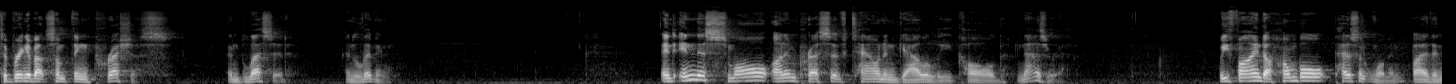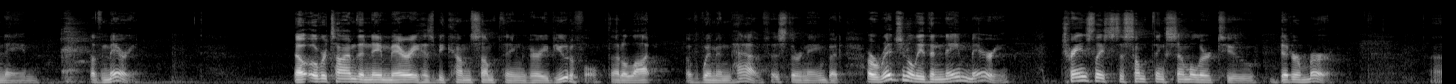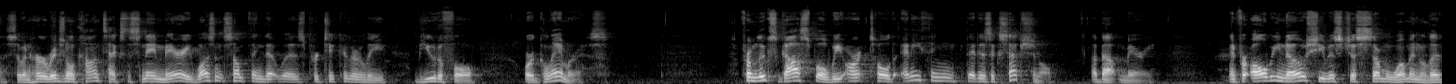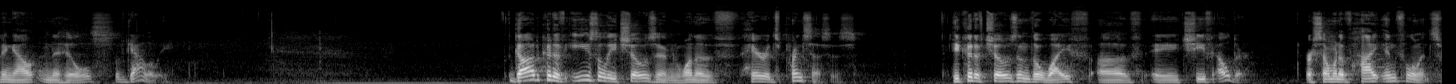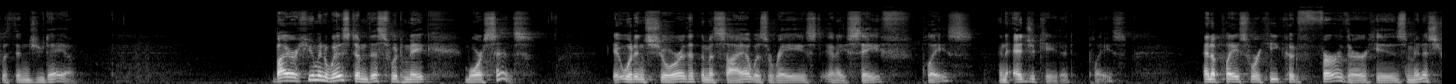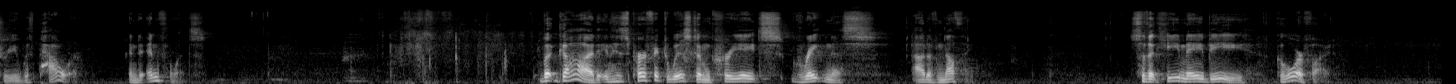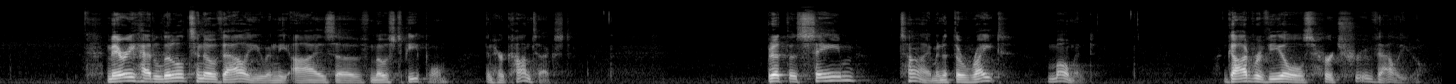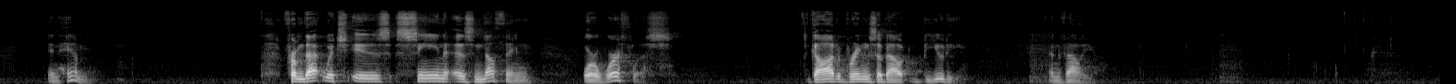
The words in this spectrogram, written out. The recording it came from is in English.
to bring about something precious and blessed and living. And in this small, unimpressive town in Galilee called Nazareth, we find a humble peasant woman by the name of Mary. Now, over time, the name Mary has become something very beautiful that a lot of women have as their name, but originally the name Mary translates to something similar to bitter myrrh. Uh, so, in her original context, this name Mary wasn't something that was particularly beautiful or glamorous. From Luke's gospel, we aren't told anything that is exceptional about Mary. And for all we know, she was just some woman living out in the hills of Galilee. God could have easily chosen one of Herod's princesses. He could have chosen the wife of a chief elder or someone of high influence within Judea. By our human wisdom, this would make more sense. It would ensure that the Messiah was raised in a safe place, an educated place, and a place where he could further his ministry with power and influence. But God, in his perfect wisdom, creates greatness out of nothing so that he may be glorified. Mary had little to no value in the eyes of most people in her context. But at the same time and at the right moment, God reveals her true value in Him. From that which is seen as nothing or worthless, God brings about beauty and value.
